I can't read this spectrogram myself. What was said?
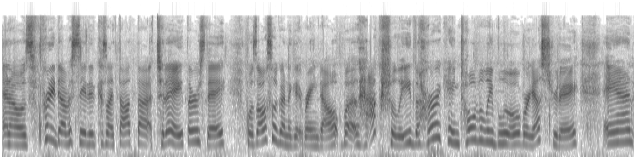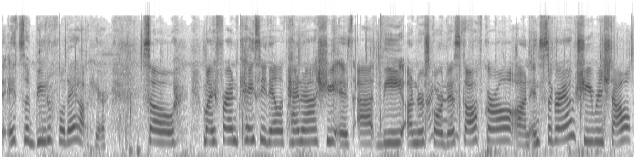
and I was pretty devastated because I thought that today, Thursday, was also going to get rained out. But actually, the hurricane totally blew over yesterday, and it's a beautiful day out here. So my friend Casey De La Pena, she is at the underscore disc golf girl on Instagram. She reached out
